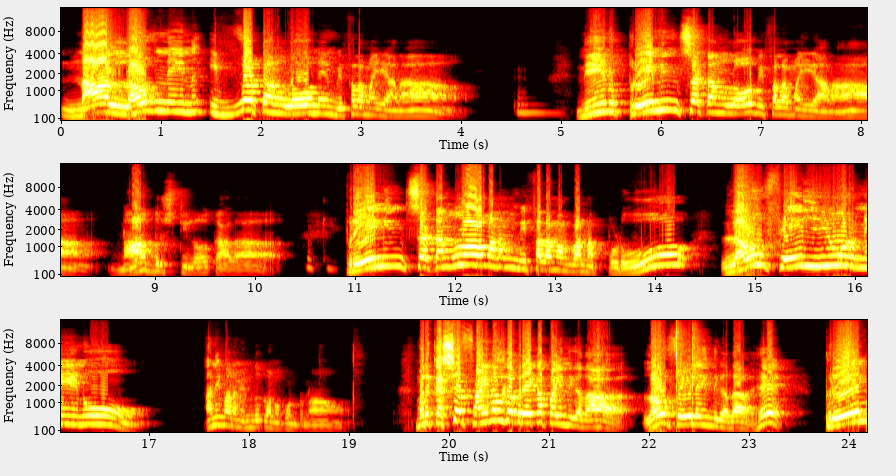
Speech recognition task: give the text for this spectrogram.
నా లవ్ నేను ఇవ్వటంలో నేను విఫలమయ్యానా? నేను ప్రేమించటంలో విఫలమయ్యానా? నా దృష్టిలో ఓకే. ప్రేమించటంలో మనం విఫలమవ్వనప్పుడు లవ్ ఫెయిల్యూర్ నేను అని మనం ఎందుకు అనుకుంటున్నాం? మరి కశ్యప్ ఫైనల్గా బ్రేకప్ అయింది కదా లవ్ ఫెయిల్ అయింది కదా హే ప్రేమ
